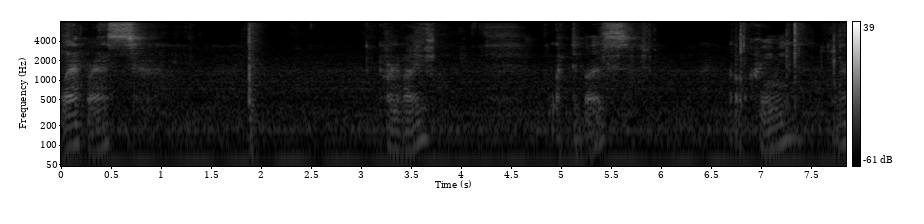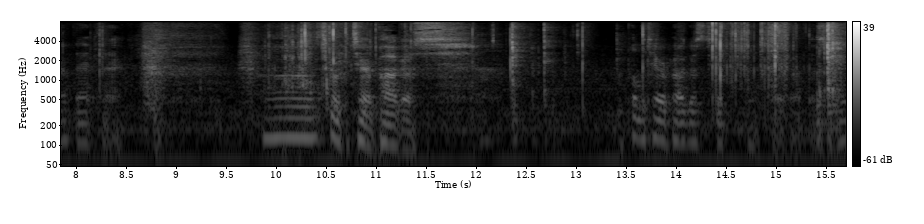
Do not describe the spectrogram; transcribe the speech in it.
Lapras, Carnivine, Electabuzz, Oh, creamy. Not that pack. Uh, let's go with the Terapagos. Pull the Terapagos to get the Terapagos. Okay?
